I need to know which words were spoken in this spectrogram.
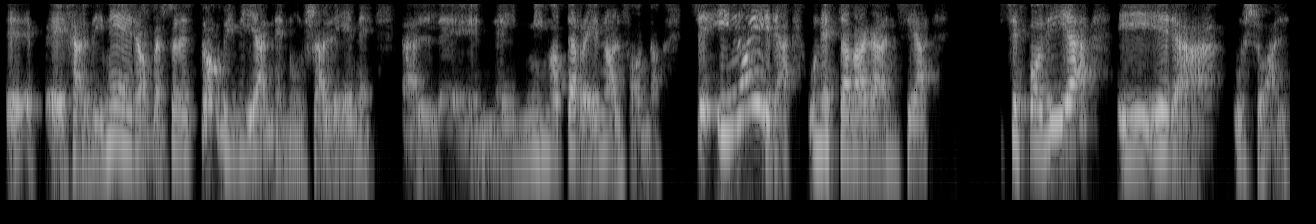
eh, eh, jardineros, personas, todos vivían en un chalet, en, el mismo terreno al fondo. y no era una extravagancia, se podía y era usual.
